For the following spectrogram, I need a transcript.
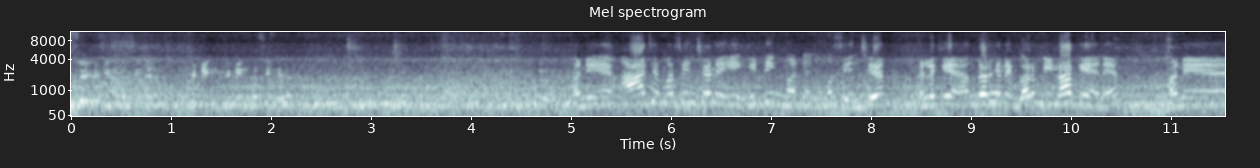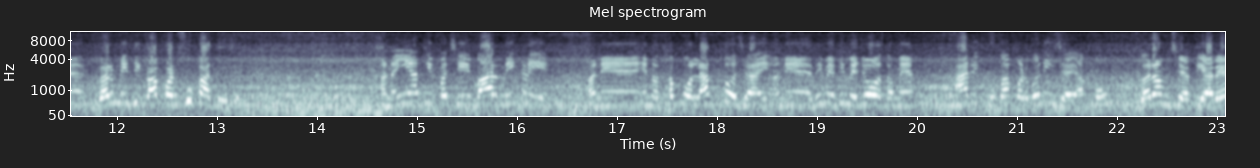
એટલે એડિટ મશીન ફિટિંગ ફિટિંગ મશીન છે અને આ જે મશીન છે ને એ હીટિંગ માટેનું મશીન છે એટલે કે અંદર છે ને ગરમી લાગે એને અને ગરમીથી કાપડ સુકાતું છે. અને અહીંયાથી પછી બહાર નીકળી અને એનો થપ્પો લાગતો જાય અને ધીમે ધીમે જો તમે આ રીતનું કાપડ બની જાય, આખું ગરમ છે અત્યારે,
